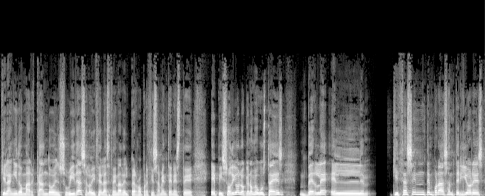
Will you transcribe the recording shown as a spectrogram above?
que le han ido marcando en su vida. Se lo dice la escena del perro precisamente en este episodio. Lo que no me gusta es verle el... Quizás en temporadas anteriores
